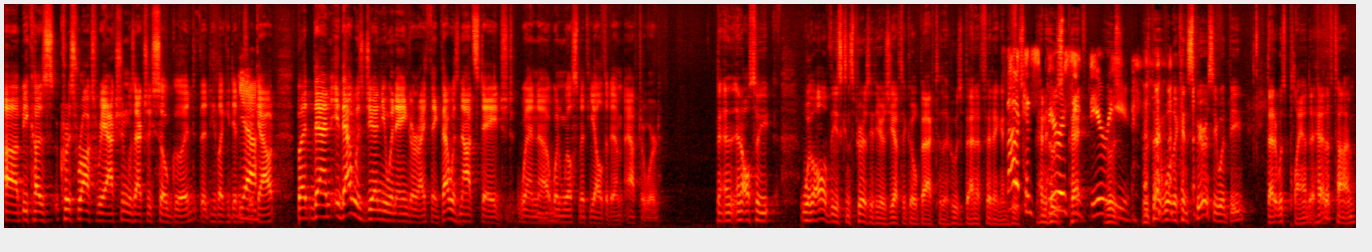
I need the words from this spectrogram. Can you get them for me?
Uh, because Chris Rock's reaction was actually so good that he like he didn't Yeah. freak out. But then it- that was genuine anger. I think that was not staged when uh, when Will Smith yelled at him afterward. And, and also, you, with all of these conspiracy theories, you have to go back to the who's benefiting and not a who's, and who's conspiracy theory. who's- who's paying- well, the conspiracy would be that it was planned ahead of time.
